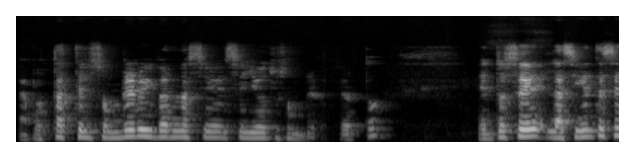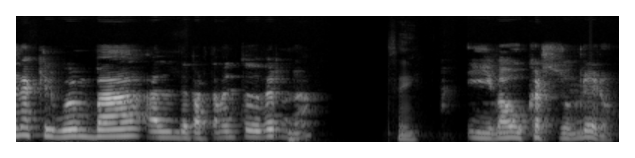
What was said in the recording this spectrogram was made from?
Apostaste el sombrero y Berna se, se llevó tu sombrero, ¿cierto? Entonces, la siguiente escena es que el weón va al departamento de Berna Sí. y va a buscar su sombrero.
